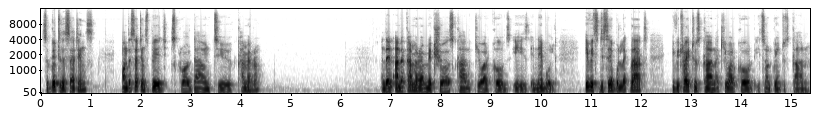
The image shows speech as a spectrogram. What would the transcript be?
So go to the settings. On the settings page, scroll down to camera. And then under camera, make sure scan QR codes is enabled. If it's disabled like that, if you try to scan a QR code, it's not going to scan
